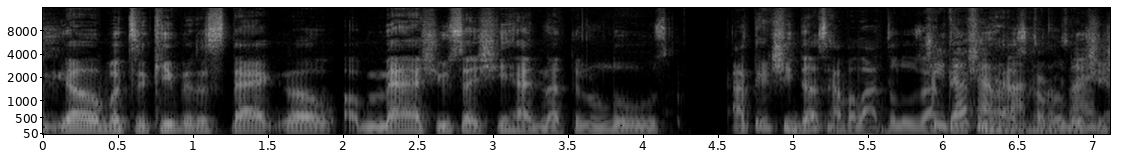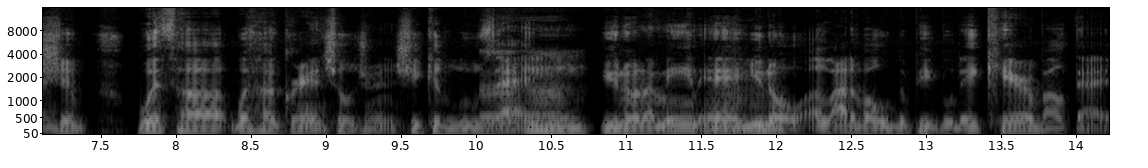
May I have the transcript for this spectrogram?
yo, yo, but to keep it a stack, yo, uh, Mash, you said she had nothing to lose. I think she does have a lot to lose. I She think does she have has her lose. I agree. relationship with her with her grandchildren. She could lose that. Mm. You know what I mean? And you Mhm. know, a lot of older people they care about that,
